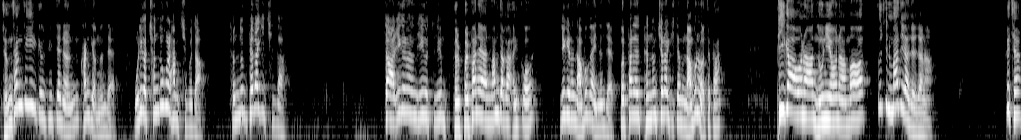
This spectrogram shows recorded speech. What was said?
정상적일 때는 관계없는데 우리가 천둥을 한번 치보자. 천둥 벼락이 친다. 자, 이거는 이거 지금 벌판에 남자가 있고 여기는 나무가 있는데 벌판에 편둥치라 기 때문에 나무는 어떨까? 비가 오나 눈이 오나 뭐 뚜지는 맞아야 되잖아. 그렇죠?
